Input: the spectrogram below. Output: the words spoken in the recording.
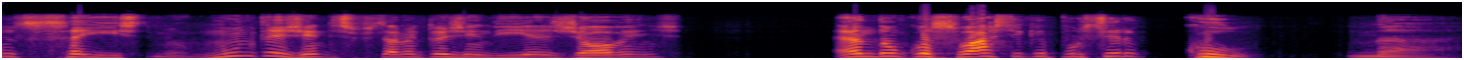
eu sei isto, meu. Muita gente, especialmente hoje em dia, jovens, andam com a suástica por ser cool. Não.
